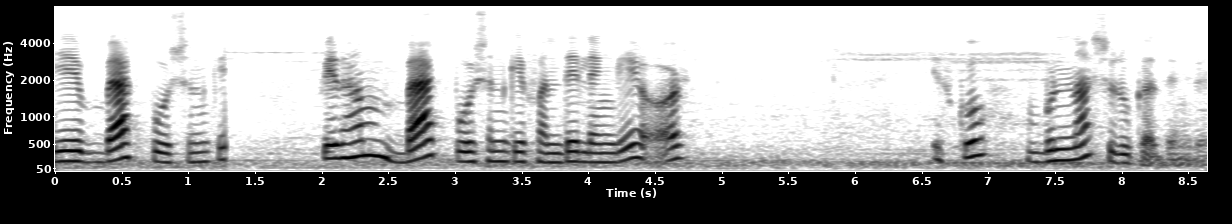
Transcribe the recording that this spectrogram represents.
ये बैक पोर्शन के, फिर हम बैक पोर्शन के फंदे लेंगे और इसको बुनना शुरू कर देंगे।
